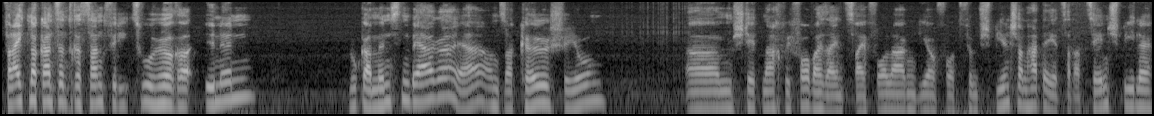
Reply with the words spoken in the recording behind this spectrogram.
Vielleicht noch ganz interessant für die ZuhörerInnen. Luca Münzenberger, ja, unser Kölsche Jung, ähm, steht nach wie vor bei seinen zwei Vorlagen, die er vor fünf Spielen schon hatte. Jetzt hat er zehn Spiele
